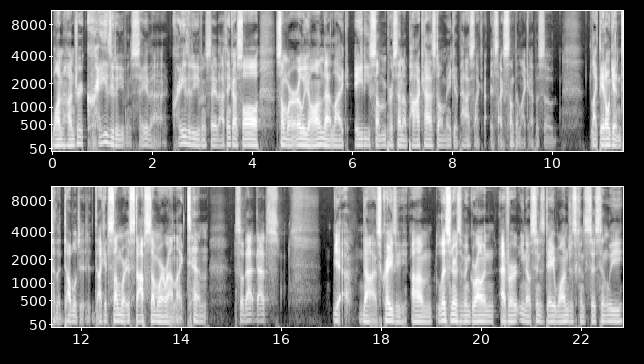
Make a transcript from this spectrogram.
100. Crazy to even say that. Crazy to even say that. I think I saw somewhere early on that like 80 something percent of podcasts don't make it past like it's like something like episode like they don't get into the double digit. Like it's somewhere it stops somewhere around like 10. So that that's yeah, no, nah, it's crazy. Um listeners have been growing ever, you know, since day 1 just consistently.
